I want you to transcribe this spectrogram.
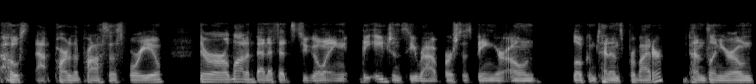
host that part of the process for you. There are a lot of benefits to going the agency route versus being your own locum tenens provider. Depends on your own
